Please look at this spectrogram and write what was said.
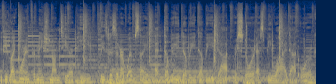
If you'd like more information on TRP, please visit our website at www.restoresby.org.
